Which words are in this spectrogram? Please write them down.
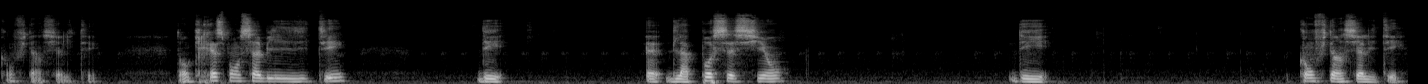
Confidentialité. Donc, responsabilité des, euh, de la possession des confidentialités.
